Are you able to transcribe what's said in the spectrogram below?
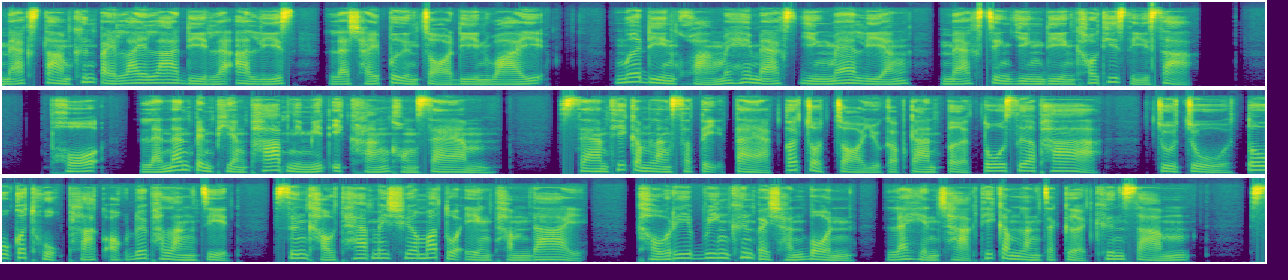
แม็กซ์ตามขึ้นไปไล่ล่าดีนและอลิส และใช้ปืนจ่อดีนไว้ เมื่อดีนขวางไม่ให้แม็กซ์ยิงแม่เลี้ยง แม็กซ์จึงยิงดีนเข้าที่ศีรษะ โพะและนั่นเป็นเพียงภาพนิมิตอีกครั้งของแซม แซมที่กำลังสติแตกก็จดจ่ออยู่กับการเปิดตู้เสื้อผ้า จู่ๆตู้ก็ถูกพลักออกด้วยพลังจิต ซึ่งเขาแทบไม่เชื่อว่าตัวเองทำได้ เขารีบวิ่งขึ้นไปชั้นบน และเห็นฉากที่กำลังจะเกิดขึ้นซ้ำ แซ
